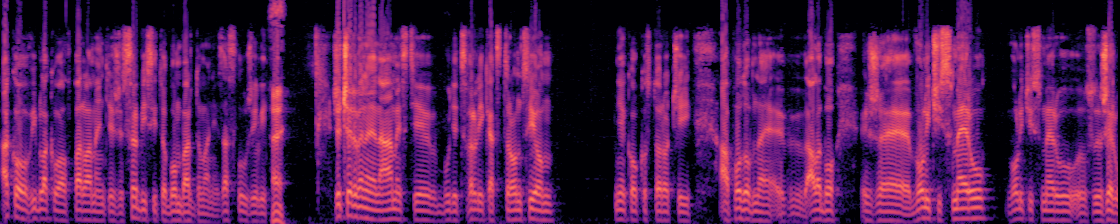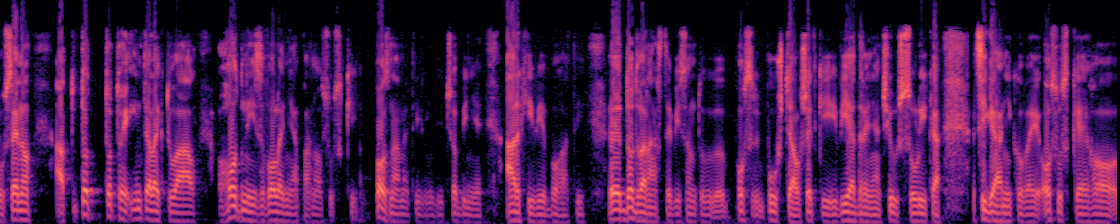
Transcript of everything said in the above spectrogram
ako vyblakoval v parlamente, že Srbi si to bombardovanie zaslúžili. Hej. Že Červené námestie bude cvrlikať s tronciom niekoľko storočí a podobné. Alebo že voliči Smeru voliči smeru žerú seno a to, to, toto je intelektuál hodný zvolenia pán Osusky. Poznáme tých ľudí, čo by nie. Archív je bohatý. E, do 12. by som tu púšťal všetky vyjadrenia, či už Sulíka, Cigánikovej, Osuského,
